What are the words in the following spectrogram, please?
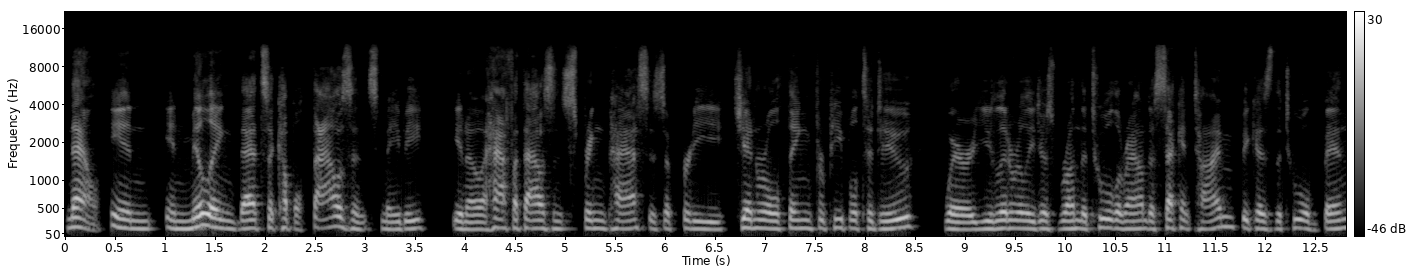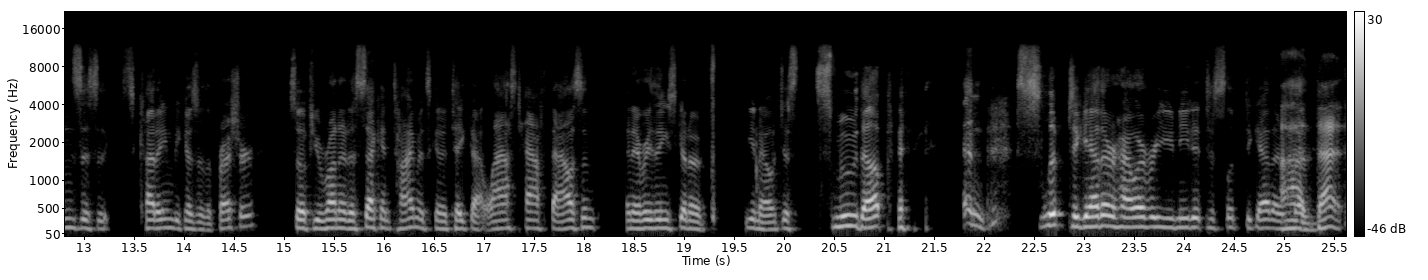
Now, in in milling, that's a couple thousandths maybe you know a half a thousand spring pass is a pretty general thing for people to do where you literally just run the tool around a second time because the tool bends as it's cutting because of the pressure so if you run it a second time it's going to take that last half thousandth and everything's going to you know just smooth up and slip together however you need it to slip together Uh, But that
